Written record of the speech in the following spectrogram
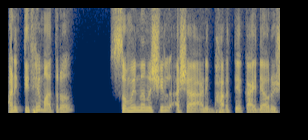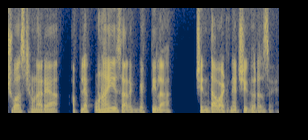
आणि तिथे मात्र संवेदनशील अशा आणि भारतीय कायद्यावर विश्वास ठेवणाऱ्या आपल्या कोणाही व्यक्तीला चिंता वाटण्याची गरज आहे.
